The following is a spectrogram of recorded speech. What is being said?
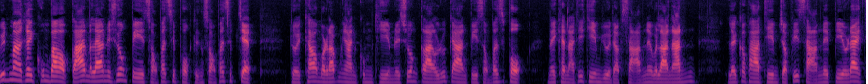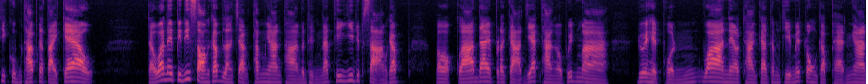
วิทมาเคยคุมบางกอกกลาสมาแล้วในช่วงปี 2016ถึง2017 โดยเข้ามารับงานคุมทีมในช่วงกลางฤดูกาลปี 2016 ในขณะที่ทีมอยู่อันดับ 3 ในเวลานั้น และก็พาทีมจบที่ 3 ในปีแรกที่คุมทัพกระต่ายแก้ว แต่ว่าในปีที่ 2 ครับหลังจากทำงานผ่านมาถึงนัดที่ 23 ครับบางกอกกลาสได้ประกาศแยกทางกับวิทมา ด้วยเหตุผลว่าแนวทางการทำทีมไม่ตรงกับแผนงาน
